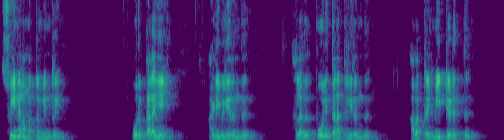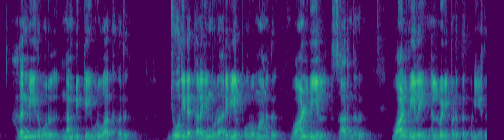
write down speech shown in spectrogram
சுயநலம் மட்டுமின்றி ஒரு கலையை அழிவிலிருந்து அல்லது போலித்தனத்திலிருந்து அவற்றை மீட்டெடுத்து அதன் மீது ஒரு நம்பிக்கை உருவாக்குவது ஜோதிடக் கலையும் ஒரு அறிவியல் பூர்வமானது வாழ்வியல் சார்ந்தது வாழ்வியலை நல்வழிப்படுத்தக்கூடியது.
